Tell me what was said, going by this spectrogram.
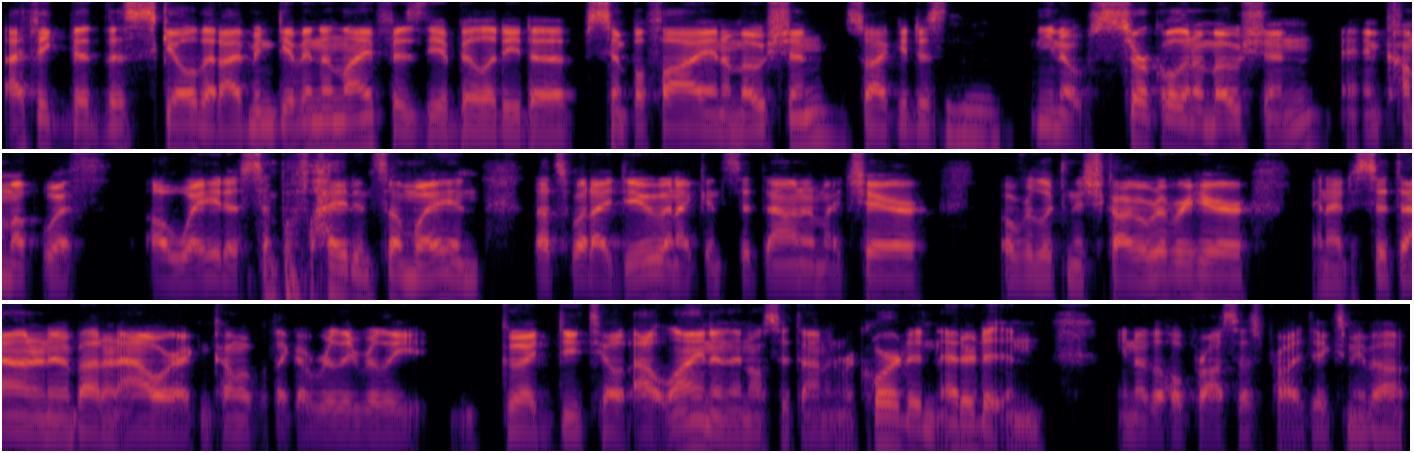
i think that the skill that i've been given in life is the ability to simplify an emotion so i could just Mhm. you know circle an emotion and come up with a way to simplify it in some way and that's what i do and i can sit down in my chair overlooking the chicago river here and i just sit down and in about an hour i can come up with like a really really good detailed outline and then i'll sit down and record it and edit it and you know the whole process probably takes me about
